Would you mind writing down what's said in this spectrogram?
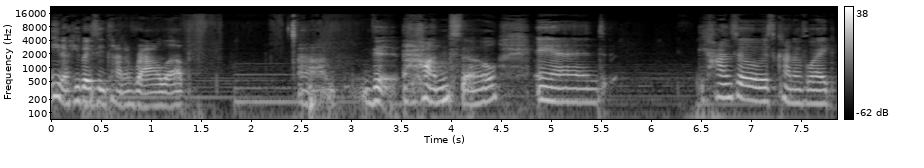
you know, he basically kind of rile up um, Hanso. And Hanso is kind of like,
